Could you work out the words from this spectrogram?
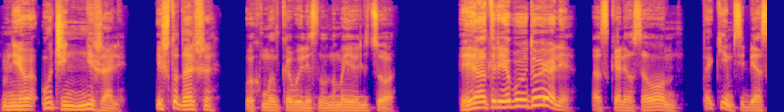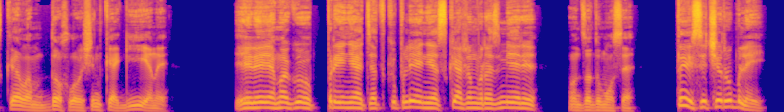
Мне очень не жаль. И что дальше? Ухмылка вылезла на мое лицо. «Я требую дуэли!» — оскалился он, таким себе оскалом дохлого щенка гиены. «Или я могу принять откупление, скажем, в размере...» — он задумался. «Тысячи рублей!»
